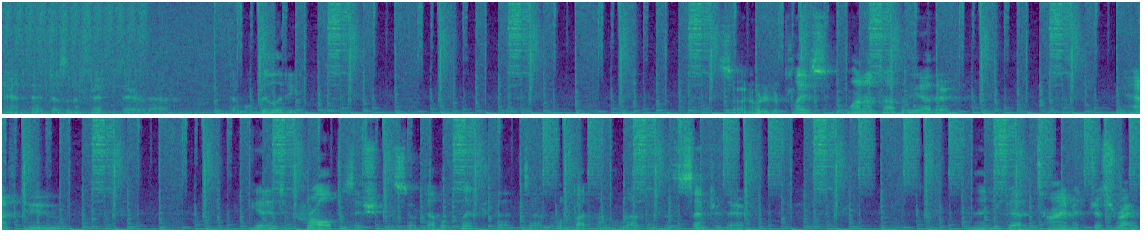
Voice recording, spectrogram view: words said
and that doesn't affect their uh, their mobility. So in order to place one on top of the other, you have to get into crawl position. So double click that uh, little button on the left in the center there. And then you've gotta time it just right.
